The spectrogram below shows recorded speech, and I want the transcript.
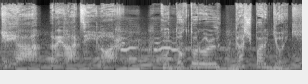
Psihologia relațiilor cu doctorul Gaspar Gheorghi.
